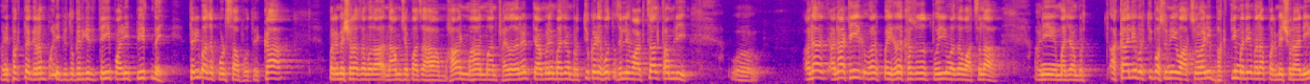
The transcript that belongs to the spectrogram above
आणि फक्त गरम पाणी पितो. कधी कधी तेही पाणी पित नाही. तरी माझं पोट साफ होतं आहे का? परमेश्वराचा मला नामजपाचा हा महान महान महान फायदा झाला. त्यामुळे माझ्या मृत्यूकडे होत असलेली वाटचाल थांबली. अना अनाठी पैसा खर्च होता तोही माझा वाचला. आणि माझ्या मृत अकाली मृत्यूपासून मी वाचलो आणि भक्तीमध्ये मला परमेश्वराने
